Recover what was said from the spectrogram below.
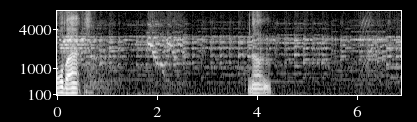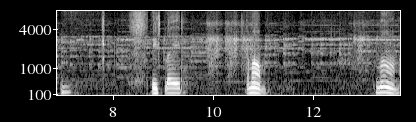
All that. No. Leaf Blade. Come on. Come on.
